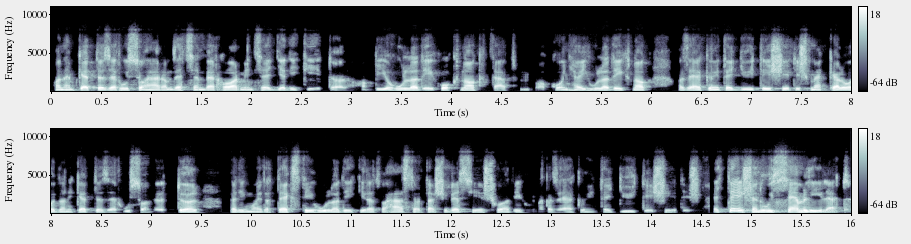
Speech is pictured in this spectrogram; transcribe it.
hanem 2023. december 31-től a biohulladékoknak, tehát a konyhai hulladéknak az elkülönített gyűjtését is meg kell oldani 2025-től, pedig majd a textil hulladék, illetve a háztartási veszélyes hulladékoknak az elkülönített gyűjtését is. Egy teljesen új szemlélet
